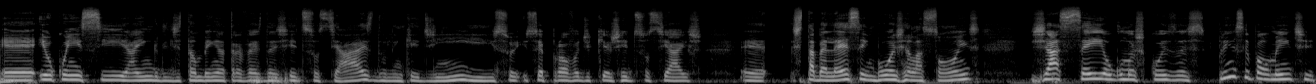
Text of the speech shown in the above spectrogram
É, eu conheci a Ingrid também através das redes sociais, do LinkedIn, e isso, isso é prova de que as redes sociais é, estabelecem boas relações. Já sei algumas coisas, principalmente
